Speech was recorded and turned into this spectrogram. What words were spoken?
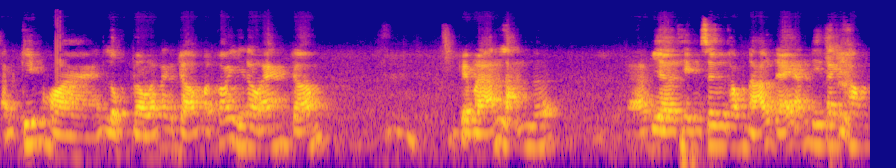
anh kiếm hòa anh lục đồ anh ăn trộm mà có gì đâu ăn trộm. Cái mà ảnh lạnh nữa. À, giờ thiền sư không nở để ảnh đi tay không.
